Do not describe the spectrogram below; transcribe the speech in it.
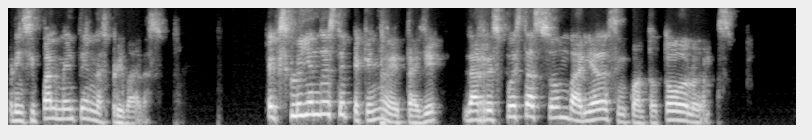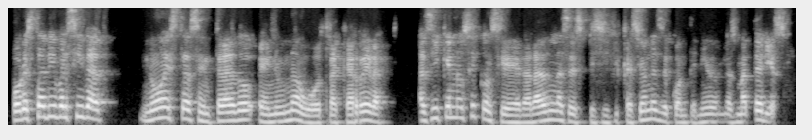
principalmente en las privadas. Excluyendo este pequeño detalle, las respuestas son variadas en cuanto a todo lo demás. Por esta diversidad, no está centrado en una u otra carrera, así que no se considerarán las especificaciones de contenido en las materias,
